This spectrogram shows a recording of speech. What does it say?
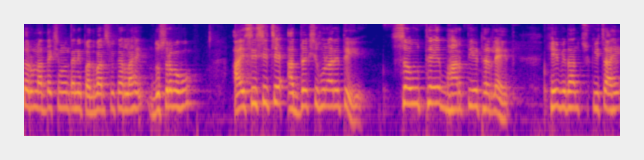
तरुण अध्यक्ष म्हणून त्यांनी पदभार स्वीकारला आहे. दुसरं बघू. आय सी सीचे अध्यक्ष होणारे ते चौथे भारतीय ठरले आहेत. हे विधान चुकीचं आहे.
